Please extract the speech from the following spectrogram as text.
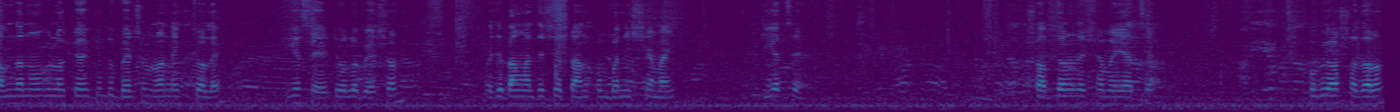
রমজান উপলক্ষে কিন্তু বেসন অনেক চলে। ঠিক আছে, এটা হলো বেসন। ওই যে বাংলাদেশের প্রাণ কোম্পানির সেমাই, ঠিক আছে? সব ধরনের সেমাই আছে। খুবই অসাধারণ।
